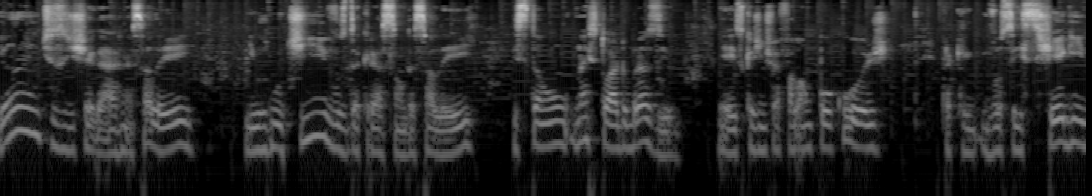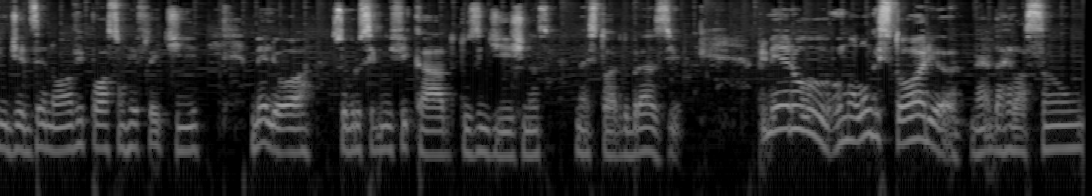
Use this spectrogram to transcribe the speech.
E antes de chegar nessa lei, e os motivos da criação dessa lei estão na história do Brasil. E é isso que a gente vai falar um pouco hoje para que vocês cheguem no dia 19 e possam refletir melhor sobre o significado dos indígenas na história do Brasil. Primeiro, uma longa história né, da relação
